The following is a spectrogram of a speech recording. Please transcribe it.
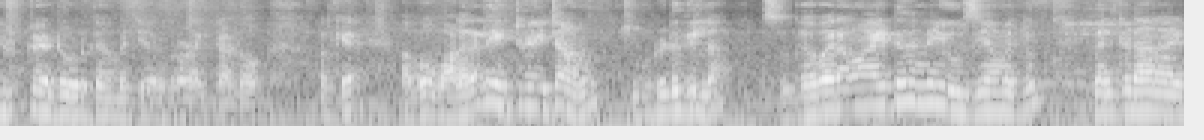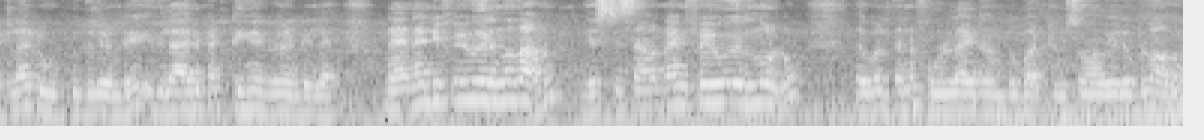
ഗിഫ്റ്റ് ആയിട്ട് കൊടുക്കാൻ പറ്റിയ ഒരു പ്രൊഡക്റ്റ് ആട്ടോ ഓക്കെ അപ്പോൾ വളരെ ലൈറ്റ് വെയിറ്റ് ആണ്. ചൂടെടുക്കില്ല. സുഖപരമായിട്ട് തന്നെ യൂസ് ചെയ്യാൻ പറ്റും. ബെൽറ്റ് ഇടാനായിട്ടുള്ള ലൂപ്പ് ഇതിലുണ്ട്. ഇതിൽ ആ ഒരു കട്ടിങ് ഒക്കെ കണ്ടില്ലേ? നയൻ നയന്റി ഫൈവ് വരുന്നതാണ്. ജസ്റ്റ് സെവൻ നയൻ ഫൈവ് വരുന്നുള്ളൂ. അതുപോലെ തന്നെ ഫുള്ളായിട്ട് നമുക്ക് ബട്ടൺസും അവൈലബിൾ ആണ്.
